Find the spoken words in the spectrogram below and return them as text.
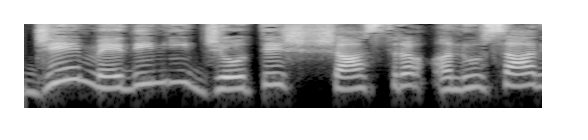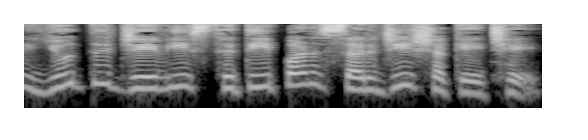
જે મેદીની જ્યોતિષ શાસ્ત્ર અનુસાર યુદ્ધ જેવી સ્થિતિ પણ સર્જી શકે છે.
